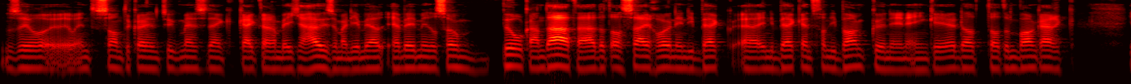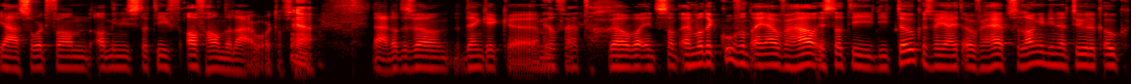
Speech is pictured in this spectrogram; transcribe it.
Dat is heel, heel interessant. Dan kan je natuurlijk mensen denken, kijk daar een beetje huizen. Maar die hebben inmiddels zo'n bulk aan data. Dat als zij gewoon in die, back, uh, in die backend van die bank kunnen in één keer. Dat, dat een bank eigenlijk ja, een soort van administratief afhandelaar wordt of zo. Ja. Nou, dat is wel, denk ik, um, Heel vet. wel, wel interessant. En wat ik cool vond aan jouw verhaal is dat die, die tokens waar jij het over hebt, zolang je die natuurlijk ook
